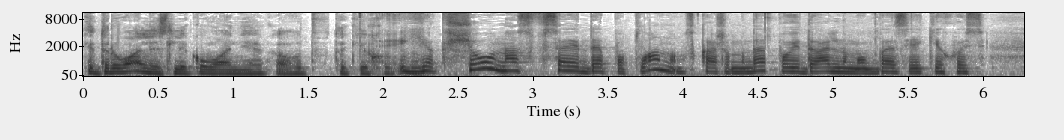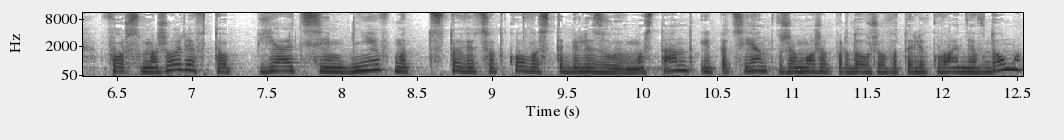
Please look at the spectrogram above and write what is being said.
І тривалість лікування, яка от в таких от... Якщо у нас все йде по плану, скажімо, да, по ідеальному, без якихось форс-мажорів, то 5-7 днів ми 100% стабілізуємо стан, і пацієнт вже може продовжувати лікування вдома,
